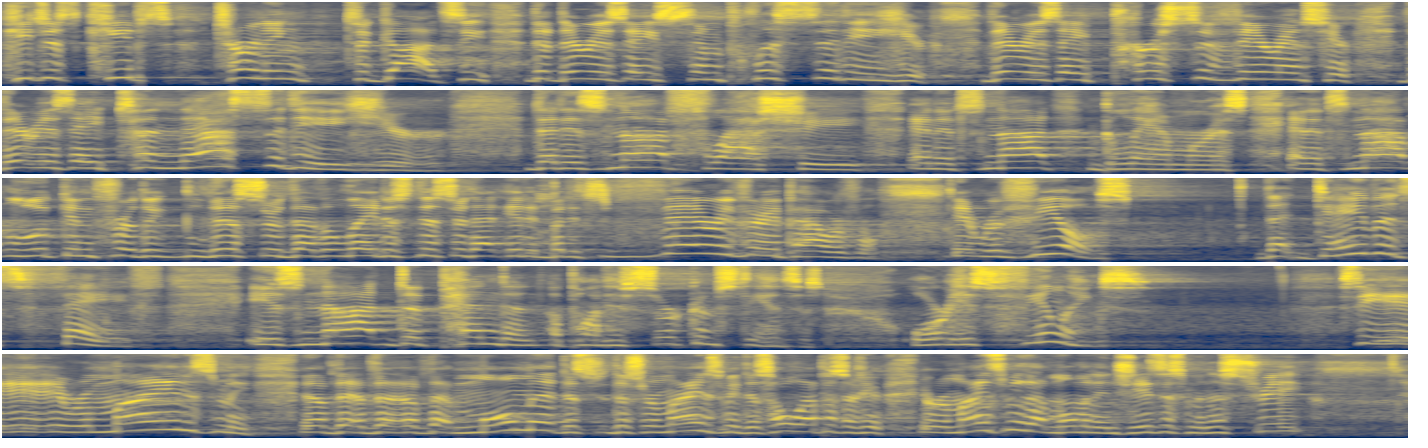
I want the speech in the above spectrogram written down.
He just keeps turning to God. See, that there is a simplicity here. There is a perseverance here. There is a tenacity here that is not flashy and it's not glamorous and it's not looking for the this or that, the latest this or that, it, but it's very, very powerful. It reveals that David's faith is not dependent upon his circumstances or his feelings. See, it, reminds me of, the, of that moment. This, this reminds me, this whole episode here, it reminds me of that moment in Jesus' ministry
